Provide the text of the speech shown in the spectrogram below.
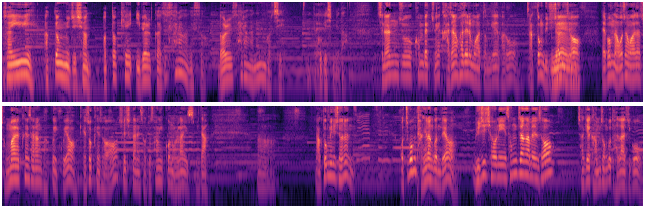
자, 2위 악동 뮤지션 어떻게 이별까지 사랑하겠어. 널 사랑하는 거지. 듣고 네. 계십니다. 지난주 컴백 중에 가장 화제를 모았던 게 바로 악동 뮤지션이죠. 앨범 나오자마자 정말 큰 사랑 받고 있고요. 계속해서 실시간에서도 상위권 올라 있습니다. 어, 악동 뮤지션은 어찌 보면 당연한 건데요. 뮤지션이 성장하면서 자기의 감성도 달라지고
